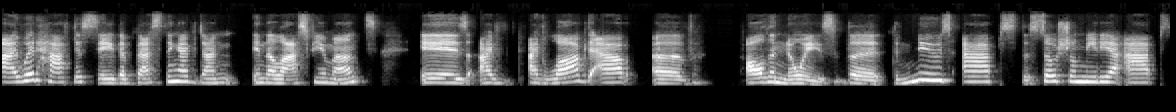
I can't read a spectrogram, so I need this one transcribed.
I would have to say the best thing I've done in the last few months is I've I've logged out of all the noise, the the news apps, the social media apps.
